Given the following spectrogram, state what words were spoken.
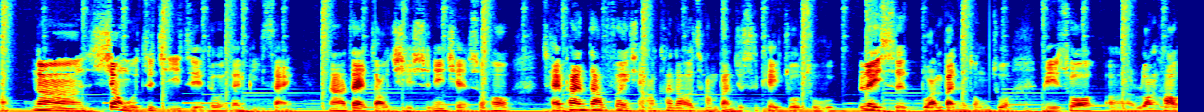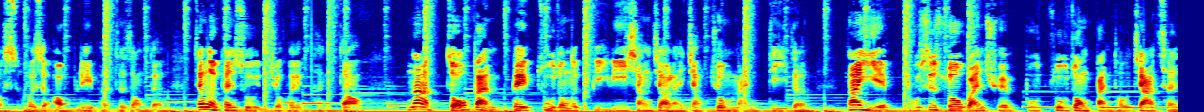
好，那像我自己一直也都有在比赛。那在早期十年前的时候，裁判大部分想要看到的长板就是可以做出类似短板的动作，比如说呃，run house 或是 off-lip 这种的，这样的分数就会很高。那走板被注重的比例相较来讲就蛮低的。那也不是说完全不注重板头架层，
